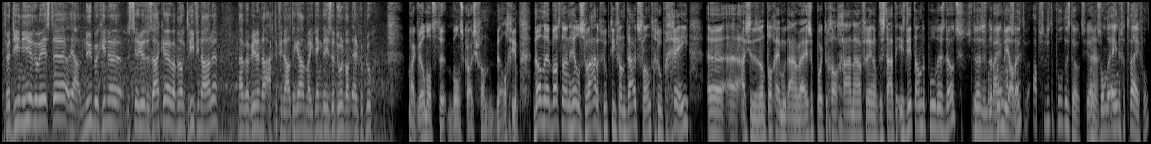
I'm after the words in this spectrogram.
verdienen hier geweest. Ja, nu beginnen de serieuze zaken. We hebben nog drie finale. En we willen naar achter finale te gaan. Maar ik denk dat is het doel van elke ploeg. Mark Wilmots, de bondscoach van België. Dan uh, Bas, naar een heel zware groep, die van Duitsland, groep G. Uh, uh, als je er dan toch een moet aanwijzen, Portugal, Ghana, Verenigde Staten. Is dit dan de pool des doods? Dat, dat doen die al, hè? Absolute pool des doods, ja, ja. zonder enige twijfel.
